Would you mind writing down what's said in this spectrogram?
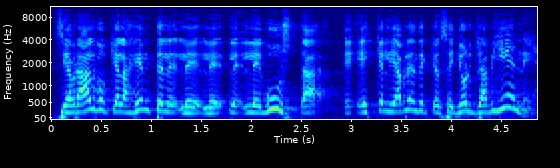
si habrá algo que a la gente le, gusta, e, es que le hablen de que el Señor ya viene.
